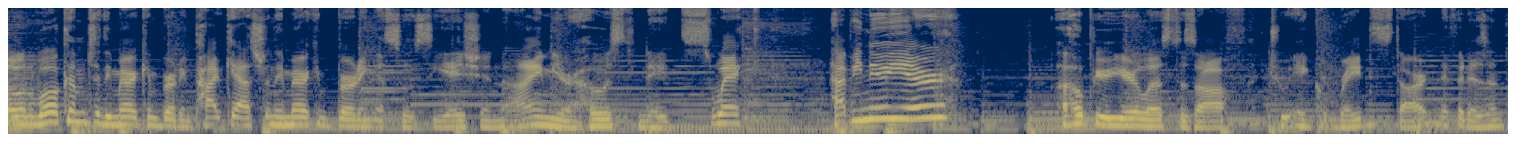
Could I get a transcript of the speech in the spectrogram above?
Hello and welcome to the American Birding Podcast from the American Birding Association. I am your host, Nate Swick. Happy New Year! I hope your year list is off to a great start, and if it isn't,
